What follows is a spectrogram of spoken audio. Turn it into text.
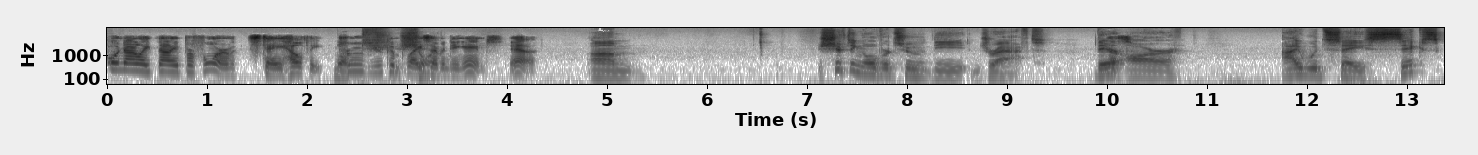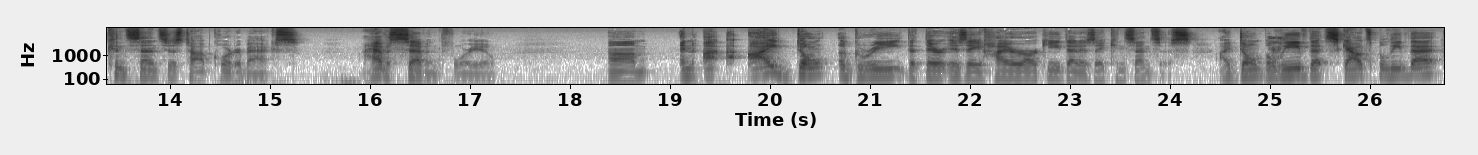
Or not only not only perform, stay healthy, Well, prove you can play sure. 17 games. Yeah. Um, shifting over to the draft, there Yes. are, I would say, six consensus top quarterbacks. I have a seventh for you. Um, and I, I- I don't agree that there is a hierarchy that is a consensus. I don't believe that scouts believe that.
